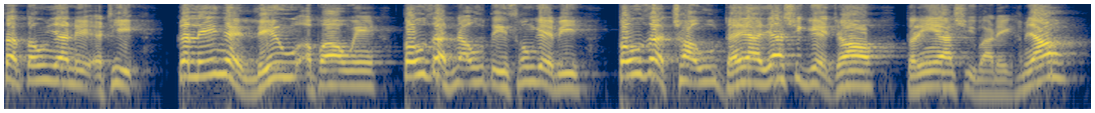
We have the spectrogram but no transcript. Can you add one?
23ရက်နေ့အထိကလေးငယ်၄ဦးအပါအဝင်32ဦးသေဆုံးခဲ့ပြီး36ဦးဒဏ်ရာရရှိခဲ့ကြောင်းသတင်းရရှိပါတယ်ခင်ဗျာ။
